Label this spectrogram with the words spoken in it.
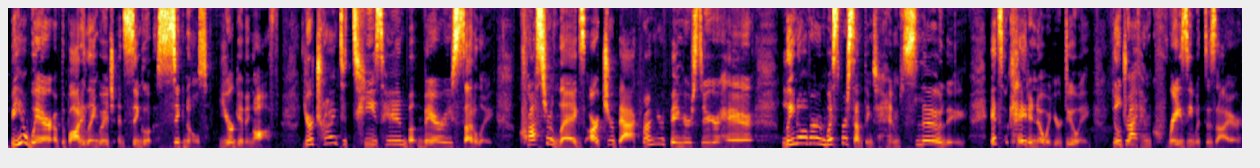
Be aware of the body language and signals you're giving off. You're trying to tease him, but very subtly. Cross your legs, arch your back, run your fingers through your hair, lean over and whisper something to him slowly. It's okay to know what you're doing. You'll drive him crazy with desire.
